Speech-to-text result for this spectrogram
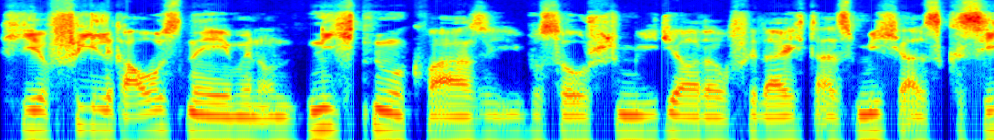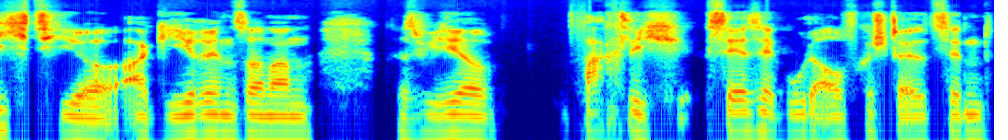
hier viel rausnehmen und nicht nur quasi über Social Media oder vielleicht als mich als Gesicht hier agieren, sondern dass wir hier fachlich sehr, sehr gut aufgestellt sind.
